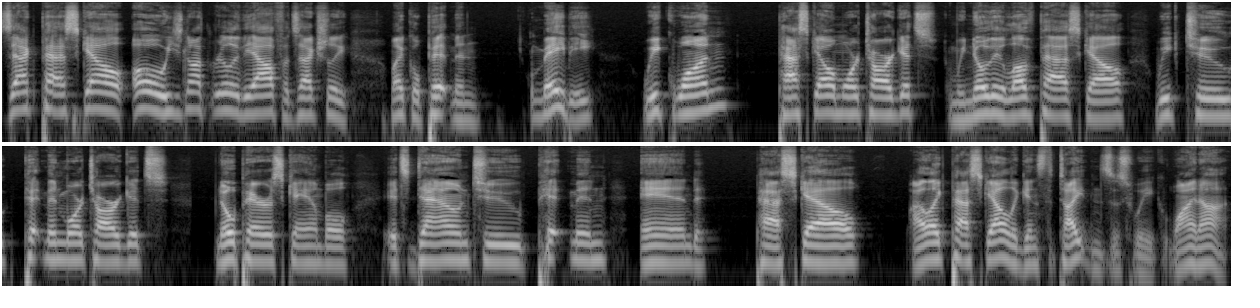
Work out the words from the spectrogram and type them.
Zach Pascal, oh, he's not really the alpha. It's actually Michael Pittman. Maybe. Week one, Pascal more targets. We know they love Pascal. Week two, Pittman more targets. No Parris Campbell. It's down to Pittman and Pascal. I like Pascal against the Titans this week. Why not?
